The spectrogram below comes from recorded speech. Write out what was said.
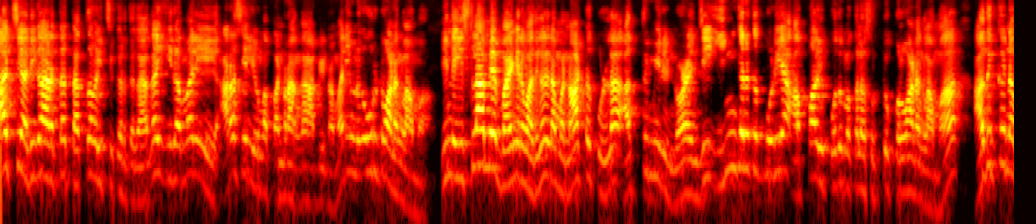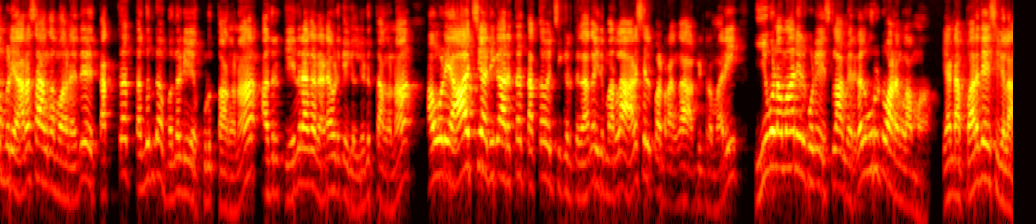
ஆட்சி அதிகாரத்தை தக்க வச்சுக்கிறதுக்காக இத மாதிரி அரசியல் இவங்க பண்றாங்க அப்படின்ற மாதிரி இவனுக்கு உருட்டுவானுங்களாமா? இந்த இஸ்லாமிய பயங்கரவாதிகள் நம்ம நாட்டுக்குள்ள அத்துமீறி நுழைஞ்சு இங்க இருக்கக்கூடிய அப்பாவி பொதுமக்களை சுட்டு கொள்வானுங்களாமா அதுக்கு நம்முடைய அரசாங்கமானது தக்க தகுந்த பதிலடியை கொடுத்தாங்கன்னா அதற்கு எதிராக நடவடிக்கைகள் எடுத்தாங்கன்னா அவங்களுடைய ஆட்சி அதிகாரத்தை தக்க வச்சுக்கிறதுக்காக இது மாதிரிலாம் அரசியல் பண்றாங்க அப்படின்ற மாதிரி இவன மாதிரி இருக்கக்கூடிய இஸ்லாமியர்கள் உருட்டுவானுங்களாமா? ஏன்டா பரதேசிகளா?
